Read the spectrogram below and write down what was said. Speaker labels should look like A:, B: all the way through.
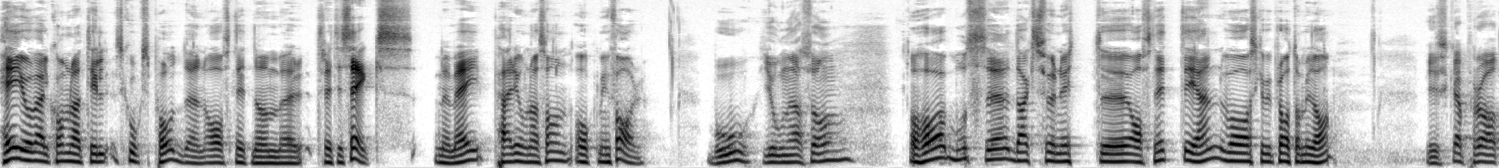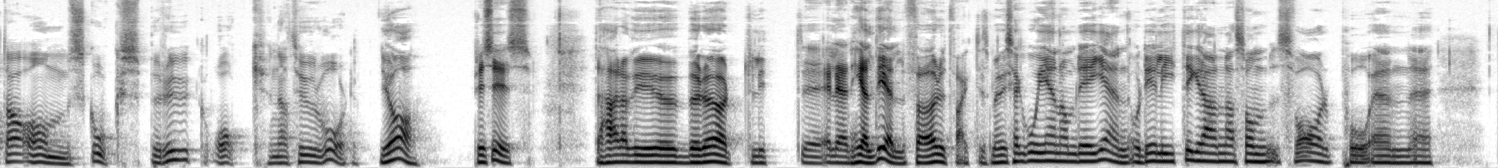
A: Hej och välkomna till Skogspodden avsnitt nummer 36 med mig Per Jonasson och min far.
B: Bo Jonasson.
A: Jaha Bosse, dags för nytt uh, avsnitt igen. Vad ska vi prata om idag?
B: Vi ska prata om skogsbruk och naturvård.
A: Ja, precis. Det här har vi ju berört lite, eller en hel del förut faktiskt, men vi ska gå igenom det igen och det är lite grann som svar på en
